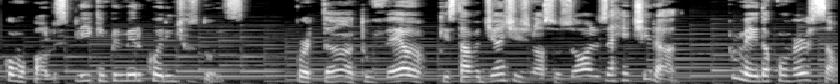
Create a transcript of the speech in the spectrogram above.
como Paulo explica em 1 Coríntios 2. Portanto, o véu que estava diante de nossos olhos é retirado, por meio da conversão,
